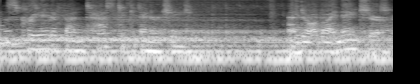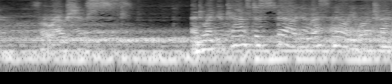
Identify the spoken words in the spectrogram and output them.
Demons create a fantastic energy and are by nature ferocious. And when you cast a spell, you must know you will attract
